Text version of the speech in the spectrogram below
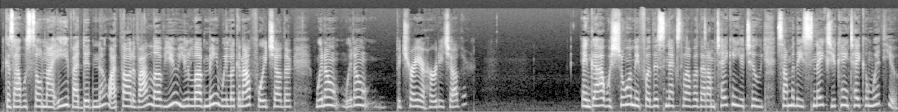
because I was so naive I didn't know. I thought if I love you, you love me. We looking out for each other. We don't we don't betray or hurt each other. And God was showing me for this next level that I'm taking you to, some of these snakes, you can't take them with you.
